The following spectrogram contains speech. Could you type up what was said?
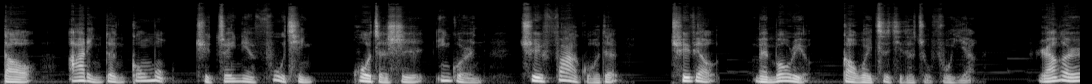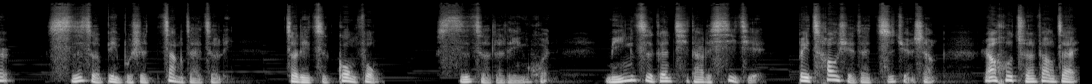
到阿灵顿公墓去追念父亲。或者是英国人去法国的 Trivial Memorial 告慰自己的祖父一样。然而，死者并不是葬在这里，这里只供奉死者的灵魂，名字跟其他的细节被抄写在纸卷上，然后存放在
